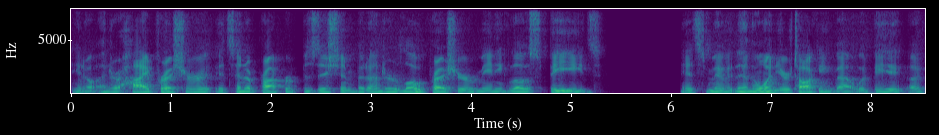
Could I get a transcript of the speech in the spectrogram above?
you know, under high pressure, it's in a proper position, but under low pressure, meaning low speeds, it's moving. And the one you're talking about would be a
